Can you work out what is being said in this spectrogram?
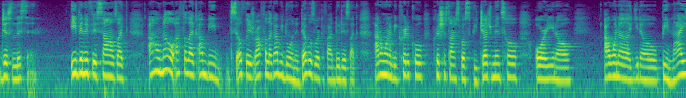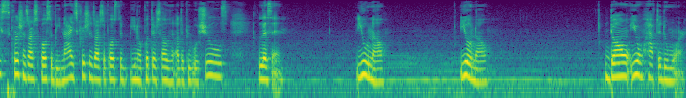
just listen. Even if it sounds like, I don't know, I feel like I'm be selfish or I feel like I'll be doing the devil's work if I do this. Like, I don't want to be critical. Christians aren't supposed to be judgmental or, you know, I want to, you know, be nice. Christians are supposed to be nice. Christians are supposed to, you know, put themselves in other people's shoes. Listen, you know. You'll know. Don't, you don't have to do more.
